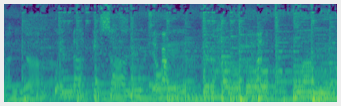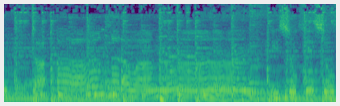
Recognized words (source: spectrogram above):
Ayah ku endah pisan Silakan. Oe keur halodo langit caang narawangan Isuk-isuk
